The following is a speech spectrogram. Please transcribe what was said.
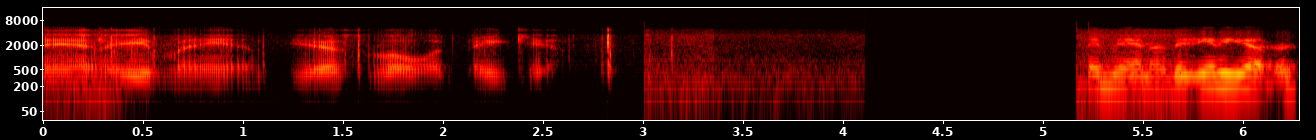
And amen. Yes, Lord. Thank you. Amen. Others?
